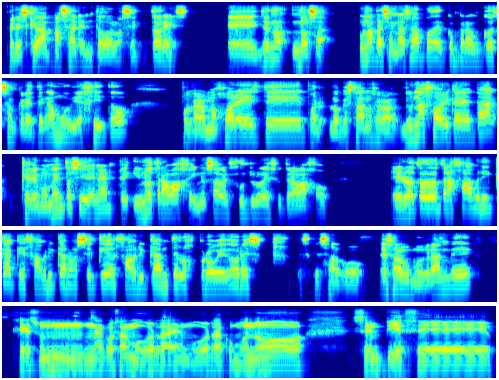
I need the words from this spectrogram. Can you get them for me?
pero es que va a pasar en todos los sectores. Eh, yo no, no, o una persona no se va a poder comprar un coche aunque le tenga muy viejito, porque a lo mejor es de, por lo que estábamos hablando, de una fábrica de tal que de momento sigue inerte y no trabaja y no sabe el futuro de su trabajo. El otro de otra fábrica que fabrica no sé qué, el fabricante, los proveedores, es que es algo, es algo muy grande que es una cosa muy gorda, ¿eh? Muy gorda. Como no se empiece...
